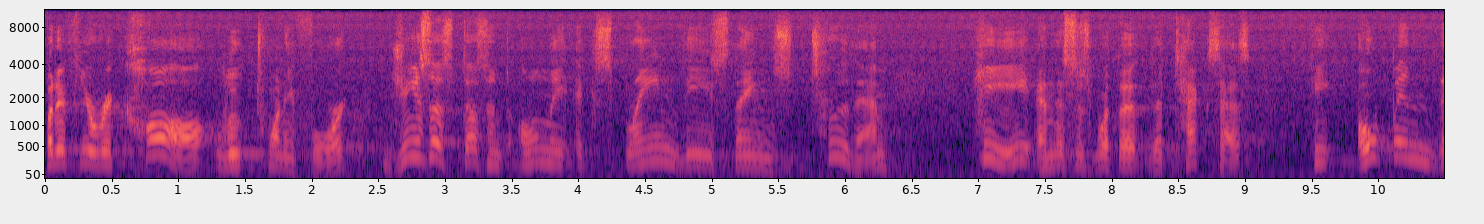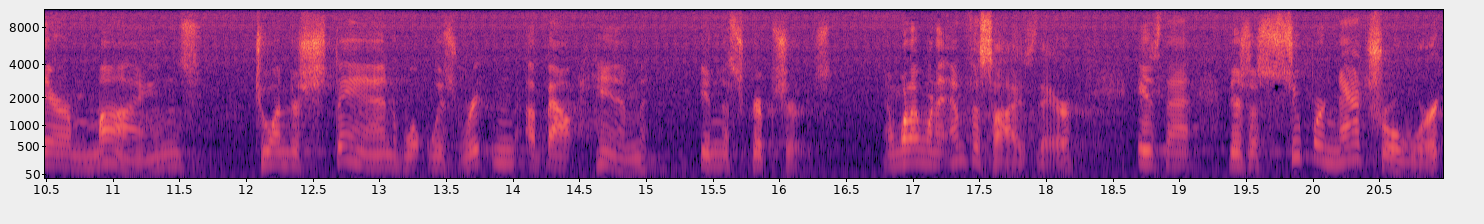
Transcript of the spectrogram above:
But if you recall Luke 24, Jesus doesn't only explain these things to them, he, and this is what the, the text says, he opened their minds to understand what was written about him in the scriptures. And what I want to emphasize there is that there's a supernatural work,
